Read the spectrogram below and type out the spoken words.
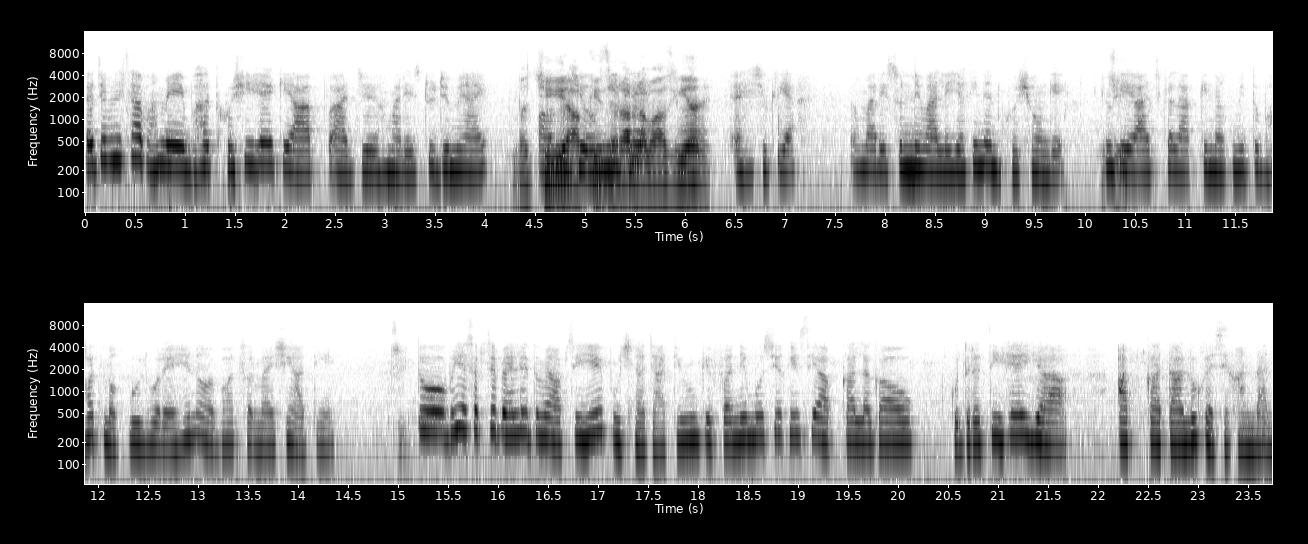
رجب علی صاحب ہمیں بہت خوشی ہے کہ آپ آج ہمارے اسٹوڈیو میں آئے اور جی آپ کی ذرا نوازیاں ہیں۔ شکریہ۔ ہمارے سننے والے یقیناً خوش ہوں گے کیونکہ جی۔ آج کل آپ کے نغمے تو بہت مقبول ہو رہے ہیں نا اور بہت فرمائشیں آتی ہیں۔ جی۔ تو بھیا سب سے پہلے تو میں آپ سے یہ پوچھنا چاہتی ہوں کہ فن موسیقی سے آپ کا لگاؤ قدرتی ہے یا آپ کا تعلق ایسے خاندان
